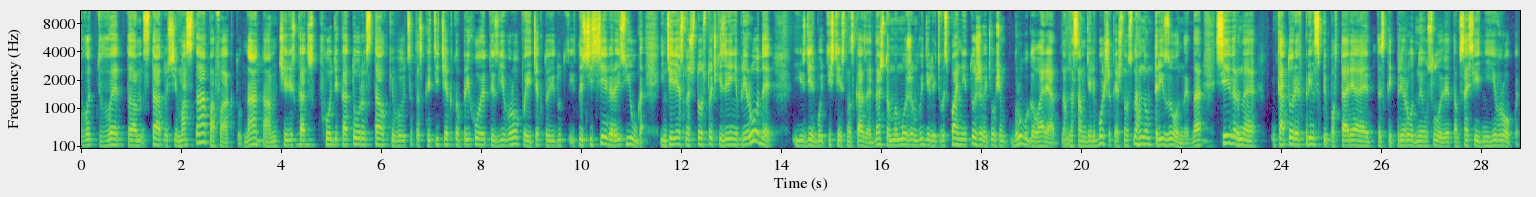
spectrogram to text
вот в этом статусе моста по факту, да, там, через в ходе которых сталкиваются, так сказать, и те, кто приходит из Европы, и те, кто идут то есть из севера, и с юга. Интересно, что с точки зрения природы, и здесь будет естественно сказать, да, что мы можем выделить в Испании тоже, ведь, в общем, грубо говоря, нам на самом деле больше, конечно, но в основном три зоны. Да? Северная которая, в принципе, повторяет, так сказать, природные условия там, соседней Европы.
